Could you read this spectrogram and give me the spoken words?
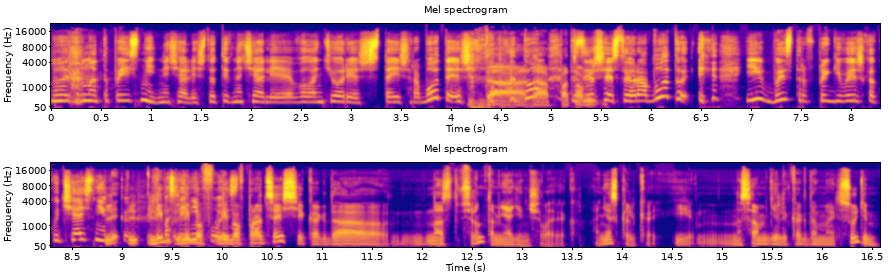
Ну, это надо пояснить вначале, что ты вначале волонтеришь, стоишь, работаешь, Да, а потом да, ты потом- завершаешь свою работу и, и быстро впрыгиваешь как участник в Либо, либо, в- поезд. либо в процессе, когда у нас все равно там не один человек, а несколько. И на самом деле, когда мы судим,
